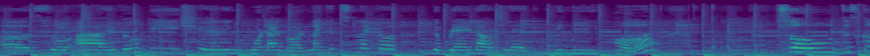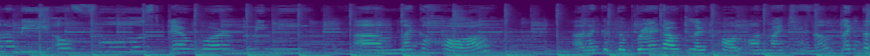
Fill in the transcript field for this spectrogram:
uh, so I will be sharing what I got. Like it's like a the brand outlet mini haul. So this gonna be a first ever mini um, like a haul uh, like a, the brand outlet haul on my channel. Like the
